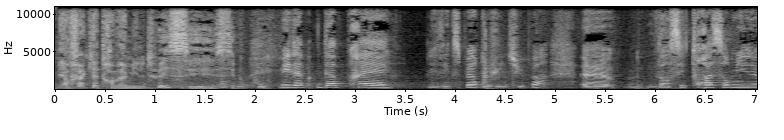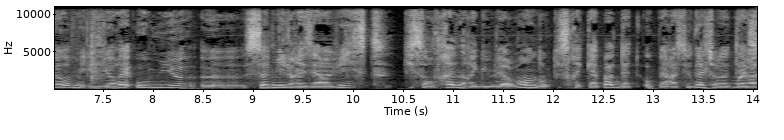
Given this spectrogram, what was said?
Mais enfin, 80 000 tués, c'est beaucoup. Mais d'après les experts dont je ne suis pas, euh, dans ces 300 000 hommes, il y aurait au mieux euh, 5 000 réservistes qui s'entraînent régulièrement, donc qui seraient capables d'être opérationnels sur le terrain.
